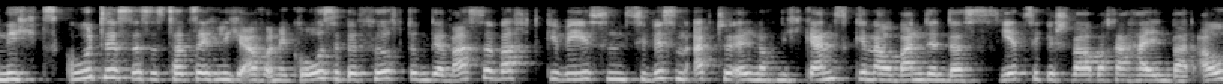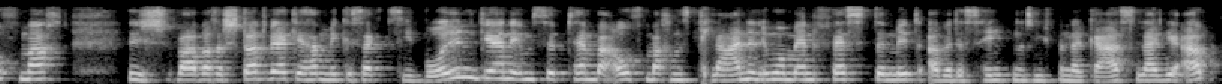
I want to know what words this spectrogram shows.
Nichts Gutes. Es ist tatsächlich auch eine große Befürchtung der Wasserwacht gewesen. Sie wissen aktuell noch nicht ganz genau, wann denn das jetzige Schwabacher Hallenbad aufmacht. Die Schwabacher Stadtwerke haben mir gesagt, sie wollen gerne im September aufmachen, planen im Moment fest damit, aber das hängt natürlich von der Gaslage ab.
